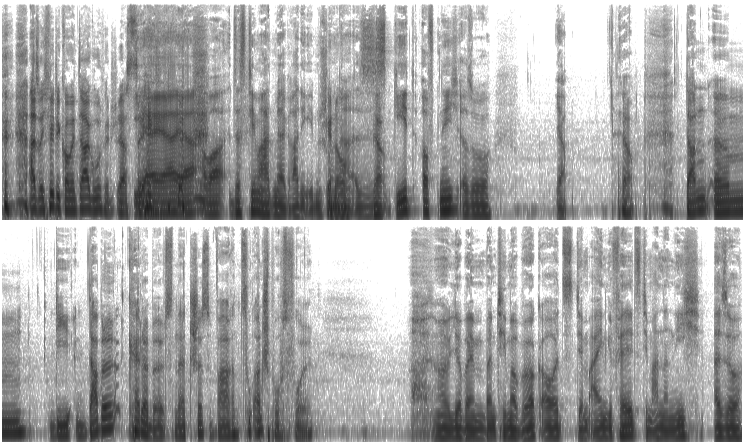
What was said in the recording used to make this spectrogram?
also ich finde die Kommentare gut mit just Ja, saying. ja, ja, aber das Thema hatten wir ja gerade eben schon. Genau, Ne? Also es ja. geht oft nicht, also ja. Ja. Dann ähm, die Double Kettlebell Snatches waren zu anspruchsvoll. Sind wir wieder beim, beim Thema Workouts, dem einen gefällt's, dem anderen nicht. Also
